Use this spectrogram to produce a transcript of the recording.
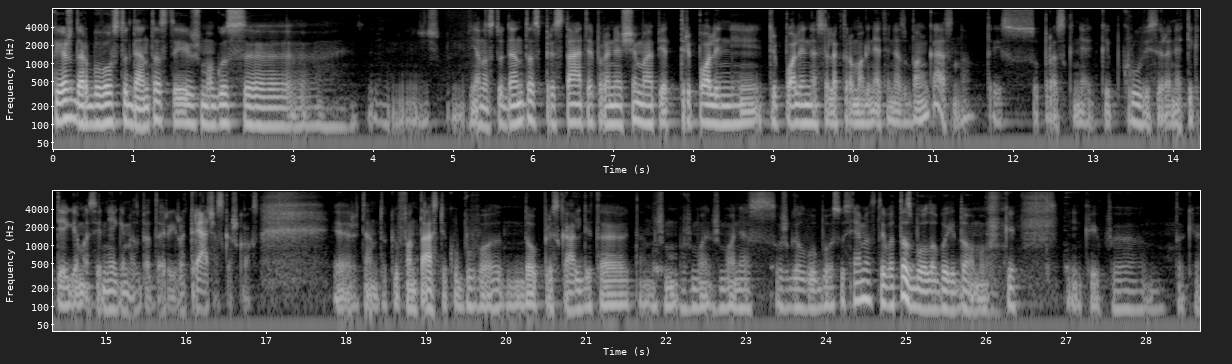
kai aš dar buvau studentas, tai žmogus vienas studentas pristatė pranešimą apie tripolinės elektromagnetinės bangas. Na, tai suprask, ne, kaip krūvis yra ne tik teigiamas ir neigiamas, bet dar yra trečias kažkoks. Ir ten tokių fantastikų buvo daug priskaldyta, ten žmo, žmonės už galvų buvo susėmęs. Tai va tas buvo labai įdomu, kaip, kaip e, tokia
